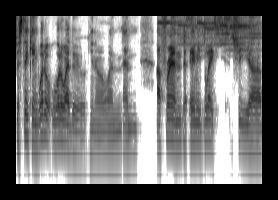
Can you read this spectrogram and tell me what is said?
just thinking, what do, what do I do, you know? And and a friend, Amy Blake, she uh,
